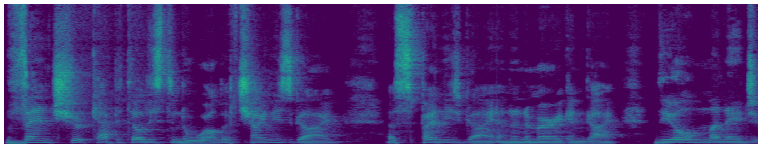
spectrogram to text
venture capitalists in the world: a Chinese guy, a Spanish guy, and an American guy. They all manage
